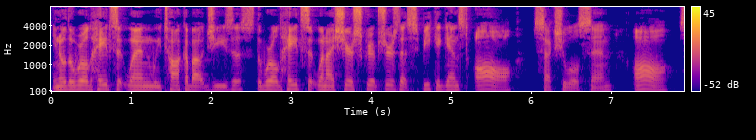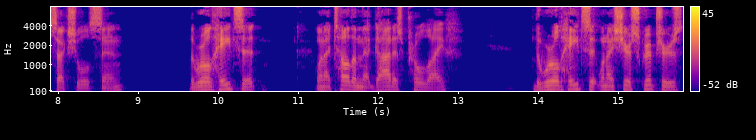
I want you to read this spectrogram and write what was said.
You know, the world hates it when we talk about Jesus. The world hates it when I share scriptures that speak against all sexual sin, all sexual sin. The world hates it when I tell them that God is pro-life. The world hates it when I share scriptures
